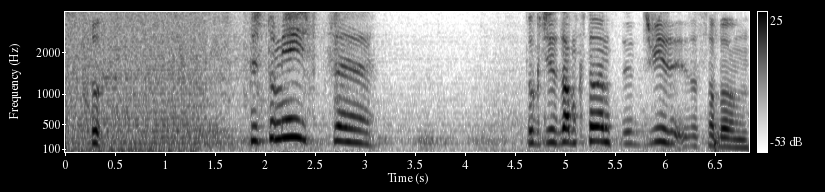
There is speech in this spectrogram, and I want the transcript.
Stu... To jest to miejsce! Tu gdzie zamknąłem drzwi za sobą.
